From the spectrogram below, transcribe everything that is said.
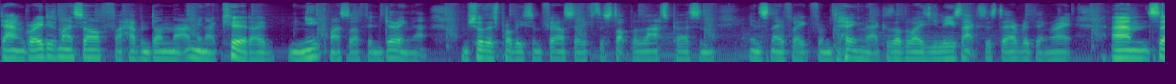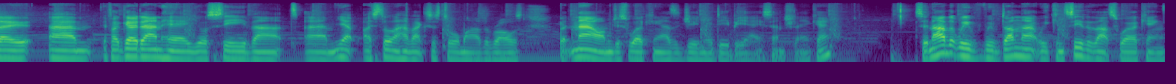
downgraded myself. I haven't done that. I mean, I could, I nuke myself in doing that. I'm sure there's probably some fail-safe to stop the last person in Snowflake from doing that because otherwise you lose access to everything, right? Um, so um, if I go down here, you'll see that, um, yep, I still have access to all my other roles, but now I'm just working as a junior DBA essentially, okay? So now that we've we've done that, we can see that that's working.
